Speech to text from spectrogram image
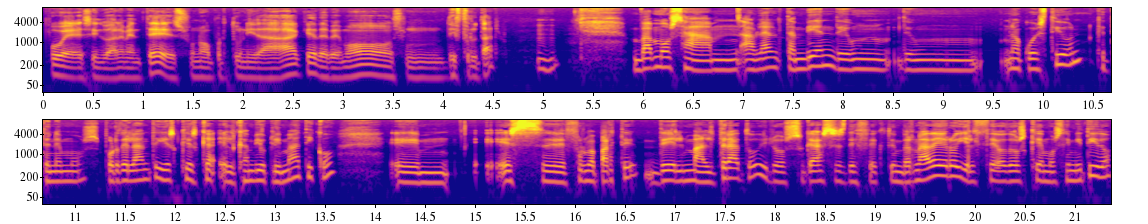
pues indudablemente es una oportunidad que debemos mm, disfrutar. Vamos a, mm, hablar también de, un, de una cuestión que tenemos por delante y es que, es que el cambio climático em, es, eh, forma parte del maltrato y los gases de efecto invernadero y el CO2 que hemos emitido.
